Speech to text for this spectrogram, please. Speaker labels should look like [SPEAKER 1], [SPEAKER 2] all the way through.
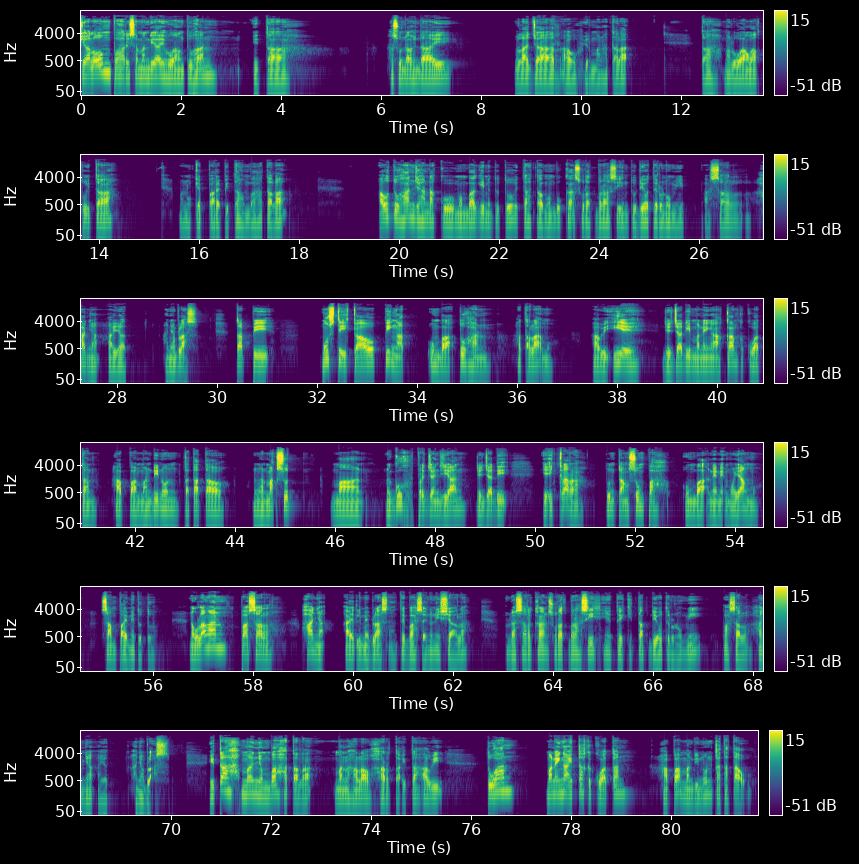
[SPEAKER 1] Shalom pahari samandiai huang Tuhan. Ita hasundau hindai belajar au firman hatala. Tah maluang waktu ita manukep pare pita humba hatala. Au Tuhan jahandaku membagi metutu itah tahu membuka surat berasi into Deuteronomi pasal hanya ayat hanya belas. Tapi musti kau pingat umba Tuhan hatalamu. Awi iye je jadi menengah akam kekuatan hapa mandinun katatau dengan maksud meneguh perjanjian je jadi ye ikrara tuntang sumpah umba nenek moyangmu sampai metutu. Nah ulangan pasal hanya ayat 15 nah, te bahasa Indonesia lah berdasarkan surat berasih yaitu kitab Deuteronomi pasal hanya ayat hanya belas. Itah menyembah hatala menhalau harta itah awi Tuhan menengah itah kekuatan hapa mandinun kata tahu.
